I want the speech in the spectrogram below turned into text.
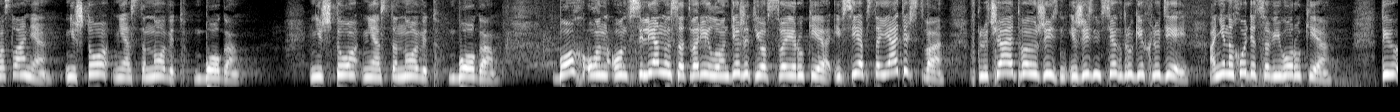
Послание. Ничто не остановит Бога. Ничто не остановит Бога. Бог, он, он Вселенную сотворил, Он держит ее в своей руке. И все обстоятельства, включая твою жизнь и жизнь всех других людей, они находятся в Его руке. Ты,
